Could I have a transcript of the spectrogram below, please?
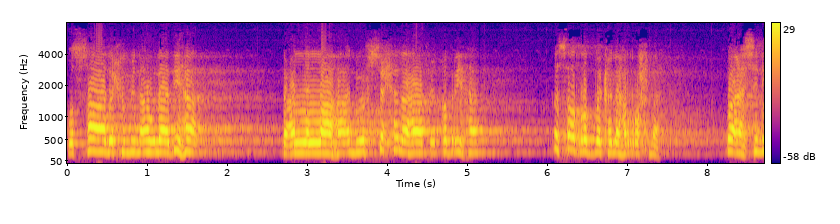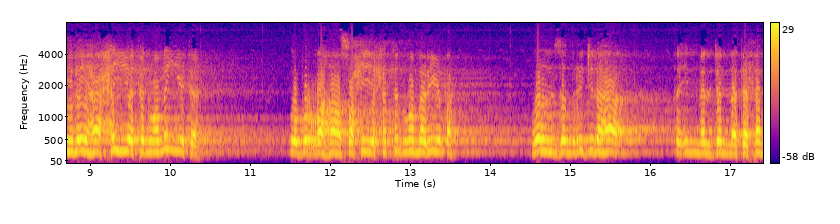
والصالح من أولادها. لعل الله أن يفسح لها في قبرها. فسأل ربك لها الرحمة. وأحسن إليها حية وميتة وبرها صحيحة ومريضة. والزم رجلها فإن الجنة ثم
